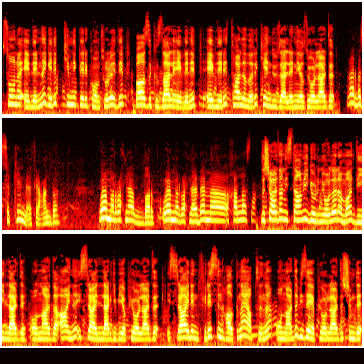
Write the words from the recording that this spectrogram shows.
sonra evlerine gelip kimlikleri evleri kontrol edip bazı kızlarla evlenip evleri tarlaları kendi üzerlerine yazıyorlardı. Dışarıdan İslami görünüyorlar ama değillerdi. Onlar da aynı İsrailler gibi yapıyorlardı. İsrail'in Filistin halkına yaptığını onlar da bize yapıyorlardı şimdi.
